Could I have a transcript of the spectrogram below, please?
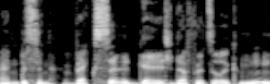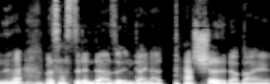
ein bisschen Wechselgeld dafür zurück. Hm, ne? Was hast du denn da so in deiner Tasche dabei?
